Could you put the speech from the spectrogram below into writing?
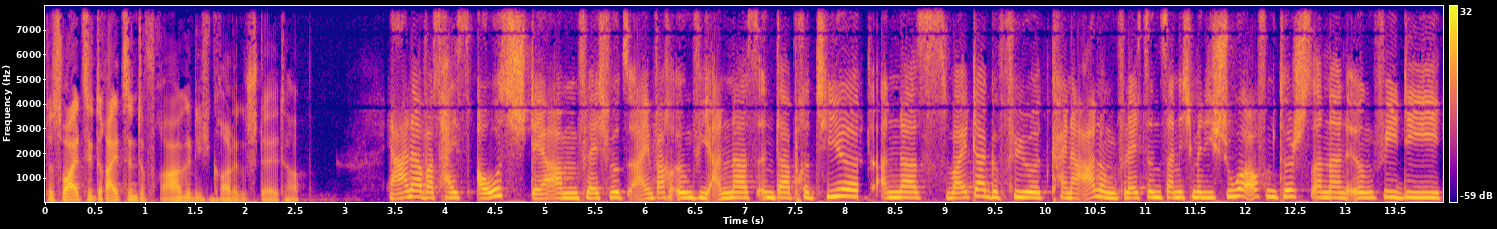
das war jetzt die 13. Frage, die ich gerade gestellt habe ja, na, was heißt aussterben? Vielleicht wird es einfach irgendwie anders interpretiert, anders weitergeführt, keine Ahnung. Vielleicht sind es dann nicht mehr die Schuhe auf dem Tisch, sondern irgendwie die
